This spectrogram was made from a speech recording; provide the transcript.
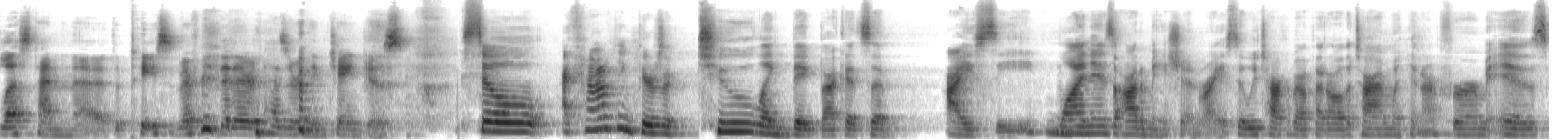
less time than that at the pace of everything that er, has everything changes? So I kind of think there's a two like big buckets that I see. Mm-hmm. One is automation, right? So we talk about that all the time within our firm is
